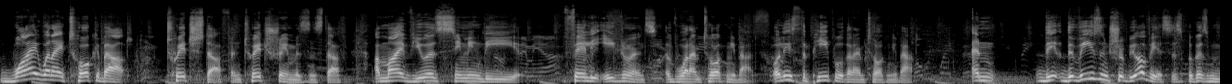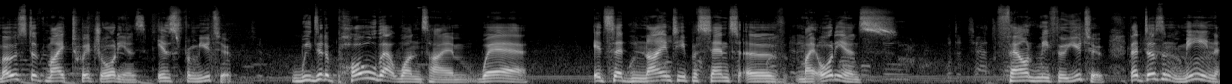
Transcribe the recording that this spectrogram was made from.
why, when I talk about Twitch stuff and Twitch streamers and stuff, are my viewers seemingly fairly ignorant of what I'm talking about, or at least the people that I'm talking about. And the, the reason should be obvious is because most of my Twitch audience is from YouTube. We did a poll that one time where it said 90% of my audience found me through YouTube. That doesn't mean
